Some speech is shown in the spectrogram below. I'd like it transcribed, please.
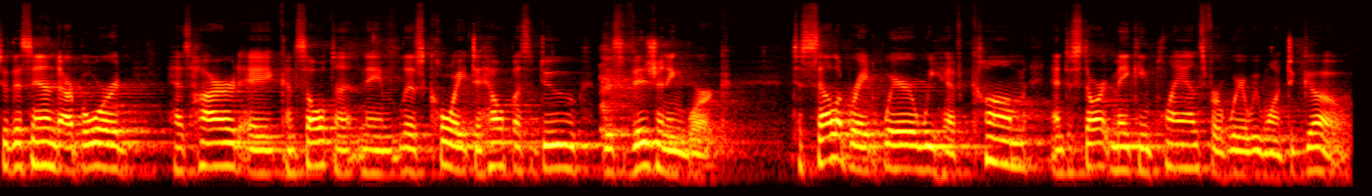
To this end, our board has hired a consultant named Liz Coy to help us do this visioning work, to celebrate where we have come, and to start making plans for where we want to go.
